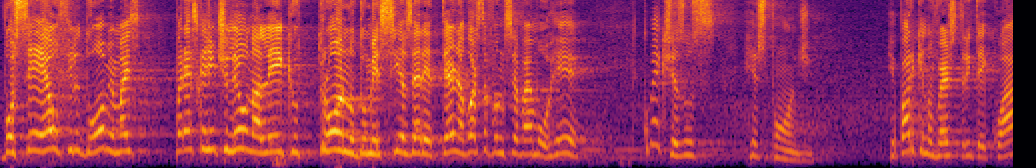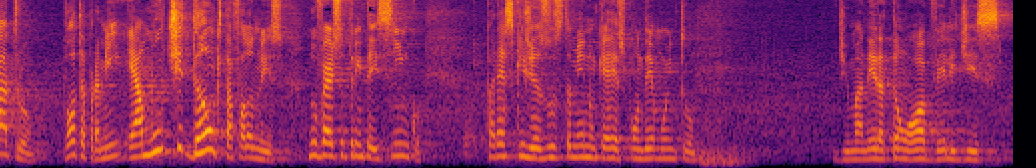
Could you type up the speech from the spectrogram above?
Você é o filho do homem, mas parece que a gente leu na lei que o trono do Messias era eterno, agora você está falando que você vai morrer. Como é que Jesus responde? Repare que no verso 34, volta para mim, é a multidão que está falando isso. No verso 35, parece que Jesus também não quer responder muito de maneira tão óbvia. Ele diz:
